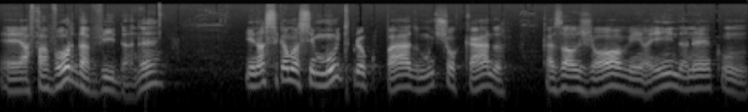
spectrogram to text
é a favor da vida, né? E nós ficamos assim muito preocupados, muito chocados, casal jovem ainda, né, com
